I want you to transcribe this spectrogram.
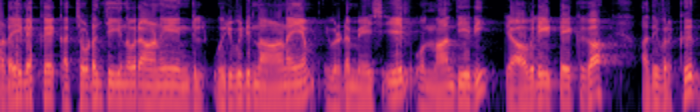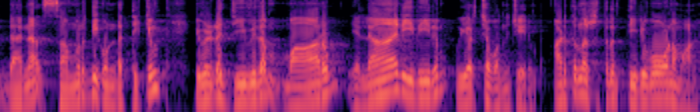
കടയിലൊക്കെ കച്ചവടം ചെയ്യുന്നവരാണ് എങ്കിൽ ഒരു പിടി നാണയം ഇവരുടെ മേശയിൽ ഒന്നാം തീയതി രാവിലെ ഇട്ടേക്കുക. അതിവർക്ക് ധനസമൃദ്ധി കൊണ്ടെത്തിക്കും. ഇവരുടെ ജീവിതം മാറും. എല്ലാ രീതിയിലും ഉയർച്ച വന്നു ചേരും അടുത്ത നക്ഷത്രം തിരുവോണമാണ്.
